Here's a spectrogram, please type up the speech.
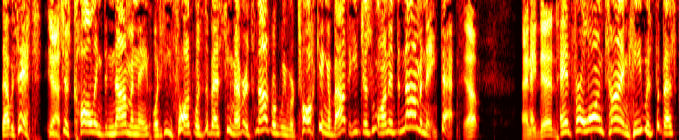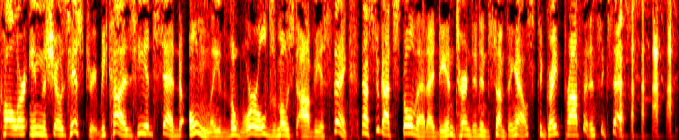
That was it. He was just calling to nominate what he thought was the best team ever. It's not what we were talking about. He just wanted to nominate that. yep. And he did. And for a long time, he was the best caller in the show's history because he had said only the world's most obvious thing. Now, Stugotz stole that idea and turned it into something else to great profit and success.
